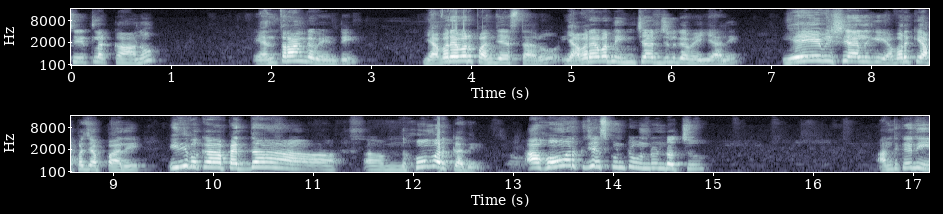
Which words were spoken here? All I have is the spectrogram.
సీట్లకు కాను యంత్రాంగం ఏంటి? ఎవరెవరు పనిచేస్తారు ఎవరెవరిని ఇన్ఛార్జీలుగా వెయ్యాలి ఏ ఏ విషయాలకి ఎవరికి అప్పచెప్పాలి ఇది ఒక పెద్ద హోంవర్క్ అది. ఆ హోంవర్క్ చేసుకుంటూ ఉండుండొచ్చు. అందుకని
